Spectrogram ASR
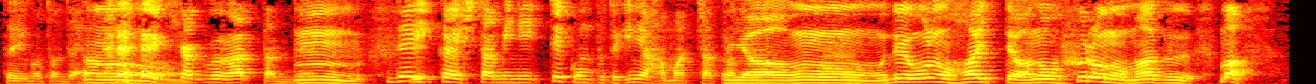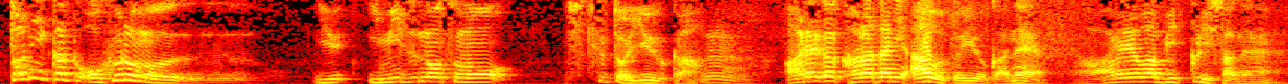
ということで、うん。企画があったんで、うん。で一回下見に行って根本的にはハマっちゃったといや、うん。で、俺も入って、あのお風呂の、まず、まあ、とにかくお風呂の、ゆい水のその、質というか、ん。あれが体に合うというかね、あれはびっくりしたね。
